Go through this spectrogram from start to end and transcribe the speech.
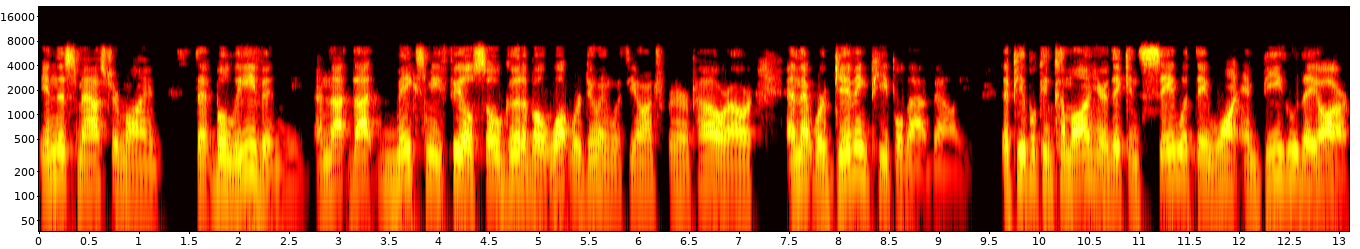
in this mastermind that believe in me. And that that makes me feel so good about what we're doing with the entrepreneur power hour and that we're giving people that value. That people can come on here they can say what they want and be who they are.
